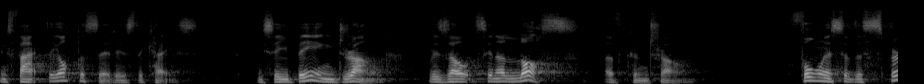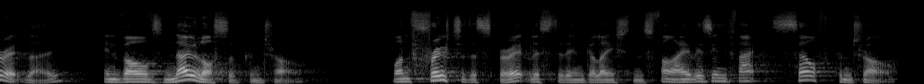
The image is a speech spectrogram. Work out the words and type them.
In fact, the opposite is the case. You see, being drunk results in a loss of control. Fullness of the Spirit, though, involves no loss of control. One fruit of the Spirit, listed in Galatians 5, is in fact self control.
